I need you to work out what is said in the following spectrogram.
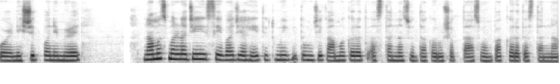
फळ निश्चितपणे मिळेल. नामस्मरणाची सेवा जी आहे ती तुम्ही तुमची कामं करत असताना सुद्धा करू शकता. स्वयंपाक करत असताना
